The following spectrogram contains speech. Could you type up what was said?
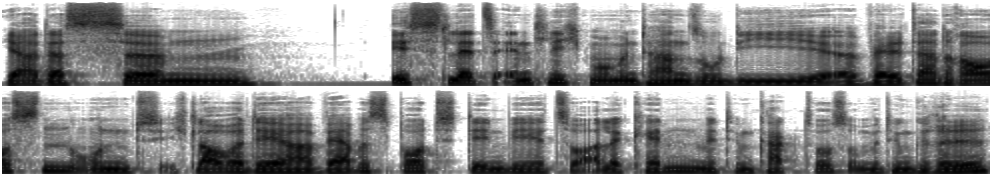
Ja, das ähm, ist letztendlich momentan so die Welt da draußen und ich glaube, der Werbespot, den wir jetzt so alle kennen mit dem Kaktus und mit dem Grill,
